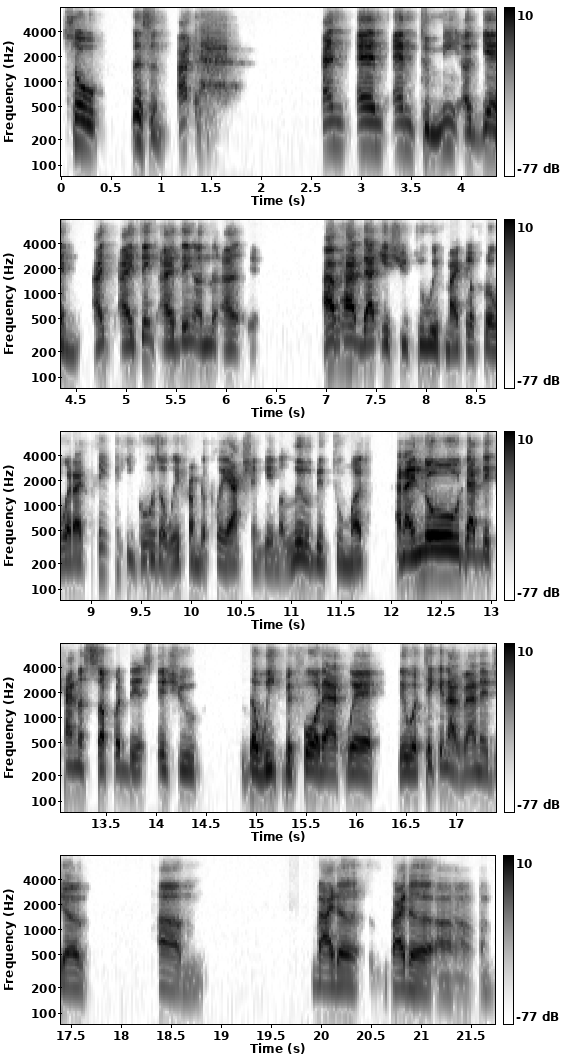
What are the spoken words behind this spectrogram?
So listen, I and and and to me again, I I think I think uh, I've had that issue too with Michael LaFleur, where I think he goes away from the play action game a little bit too much. And I know that they kind of suffered this issue the week before that, where they were taking advantage of um by the by the um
